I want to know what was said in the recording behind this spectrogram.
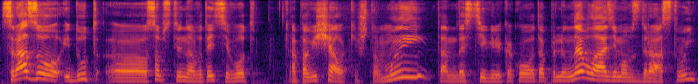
Сразу идут, э, собственно, вот эти вот оповещалки, что мы там достигли какого-то определенного level а, Азимов, здравствуй.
